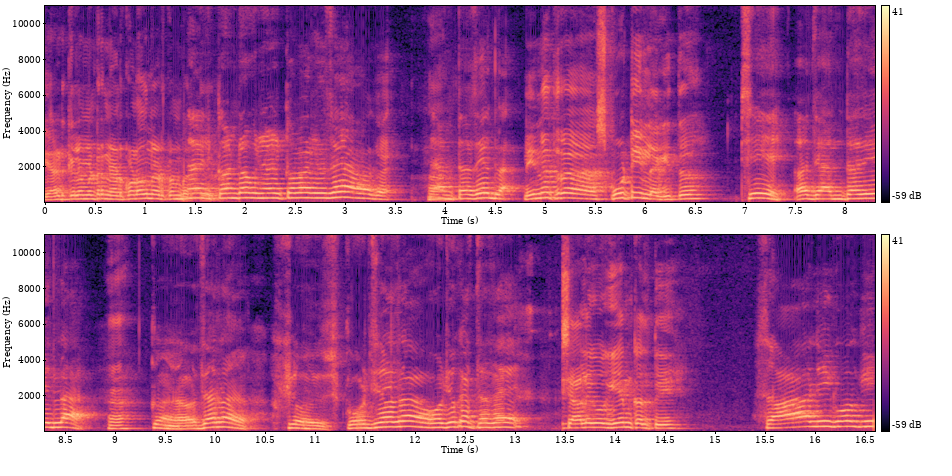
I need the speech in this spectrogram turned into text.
ಎರಡು ಕಿಲೋಮೀಟರ್ ನಡ್ಕೊಂಡು ಹೋಗಿ ನಡ್ಕೊಂಡು ನಡ್ಕೊಂಡೋಗಿ ನಡ್ಕೊಂಡು ಬರೋದೇ ನಡ್ಕೊಬಾರದೆ ಅವಾಗ ಅಂಥದ್ದಿಲ್ಲ. ನಿನ್ನ ಹತ್ರ ಸ್ಕೂಟಿ ಇಲ್ಲ ಆಗಿತ್ತು ಛೀ ಅದು ಅಂಥದ್ದಿಲ್ಲ ಹಾಂ. ಅದೆಲ್ಲ ಸ್ಕೂಟ್ರೆಲ್ಲ ಹುಡುಗತ್ತದೆ ಶಾಲೆಗೆ ಹೋಗಿ ಏನು ಕಲ್ತಿ? ಶಾಲೆಗೆ ಹೋಗಿ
